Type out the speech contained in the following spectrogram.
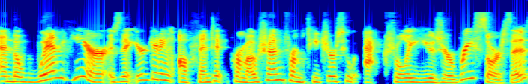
And the win here is that you're getting authentic promotion from teachers who actually use your resources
